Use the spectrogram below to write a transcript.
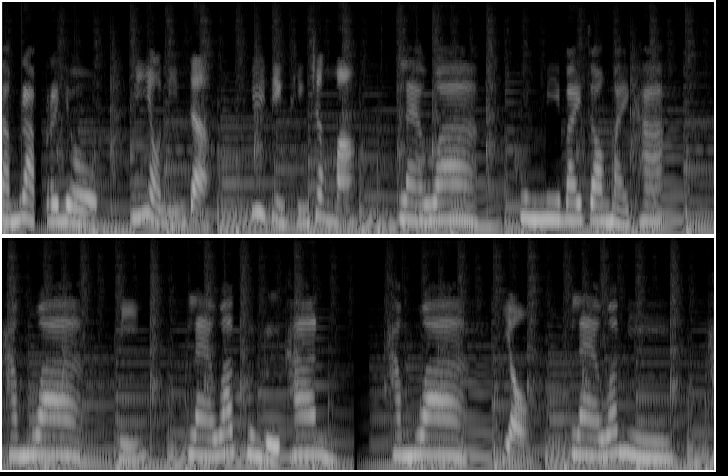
สำหรับประโยค 你有您的预定凭证吗？ แปลว่า คุณมีใบจองไหมคะคำว่า 您 แปลว่าคุณหรือท่านคำว่า 有 แปลว่ามีค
